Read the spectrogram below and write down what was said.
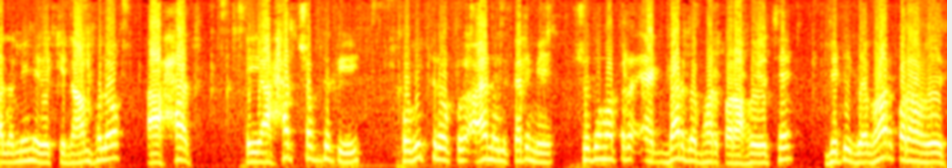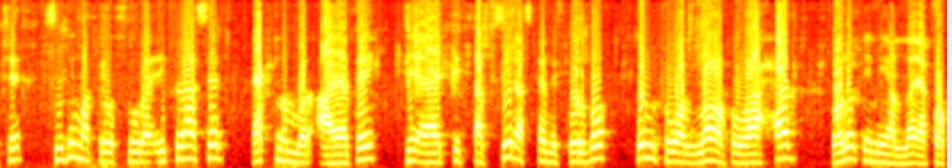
আলমিনের একটি নাম হলো আহাদ। এই আহাদ শব্দটি পবিত্র আয়নুল কারিমে শুধুমাত্র একবার ব্যবহার করা হয়েছে। যেটি ব্যবহার করা হয়েছে শুধুমাত্র সূরা ইখলাসের এক নম্বর আয়াতে। যে আয়াতটির তাফসীর আজকে আমি করব, কুল হুয়াল্লাহু আহাদ বলো তিনি আল্লাহ একক।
